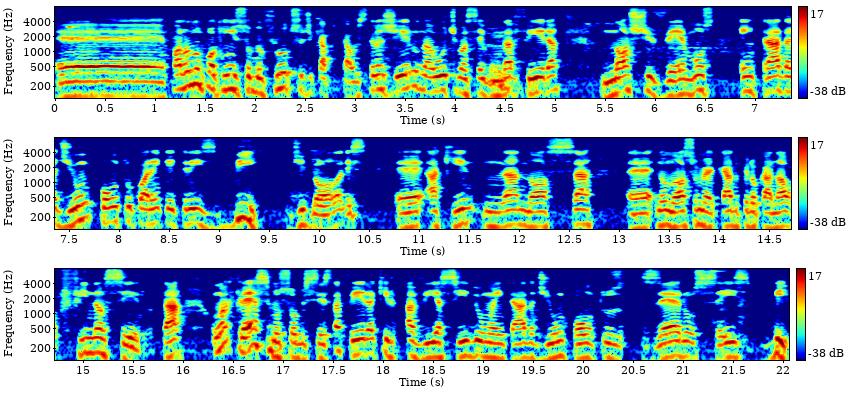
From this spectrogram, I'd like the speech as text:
É, falando um pouquinho sobre o fluxo de capital estrangeiro, na última segunda-feira nós tivemos entrada de 1,43 bi de dólares é, aqui na nossa é, no nosso mercado pelo canal financeiro, tá? Um acréscimo sobre sexta-feira que havia sido uma entrada de 1,06 bi.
